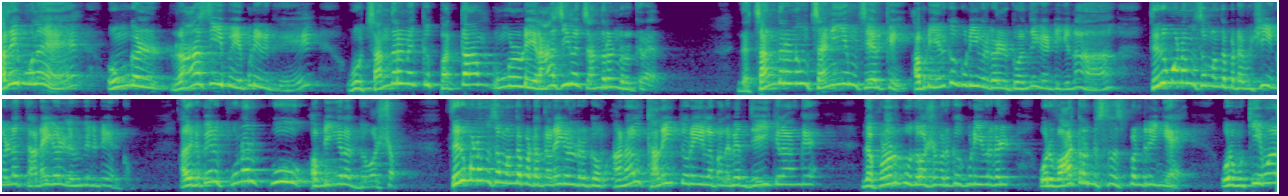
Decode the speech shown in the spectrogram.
அதே போல் உங்கள் ராசி இப்போ எப்படி இருக்குது சந்திரனுக்கு பத்தாம் உங்களுடைய ராசியில் சந்திரன் இருக்கிறார். இந்த சந்திரனும் சனியும் சேர்க்கை. அப்படி இருக்கக்கூடியவர்களுக்கு வந்து கேட்டிங்கன்னா திருமணம் சம்பந்தப்பட்ட விஷயங்களில் தடைகள் இருந்துக்கிட்டே இருக்கும். அதுக்கு பேர் புனர்பூ அப்படிங்கிற தோஷம். திருமணம் சம்பந்தப்பட்ட தடைகள் இருக்கும். ஆனால் கலைத்துறையில் பல பேர் ஜெயிக்கிறாங்க. இந்த புனர்பூ தோஷம் இருக்கக்கூடியவர்கள் ஒரு வாட்டர் பிஸ்னஸ் பண்ணுறீங்க ஒரு முக்கியமான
